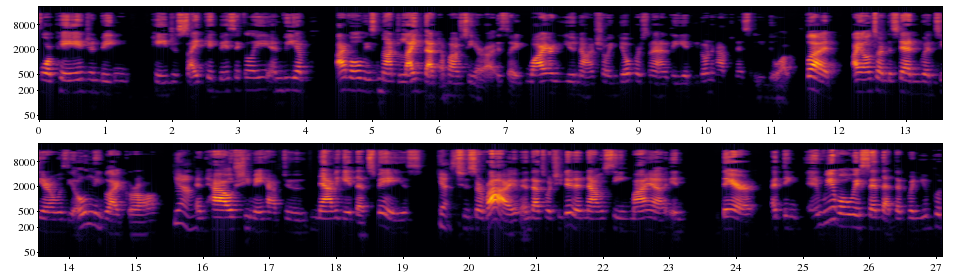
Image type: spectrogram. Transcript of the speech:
for Paige and being Paige's sidekick, basically. And we have, I've always not liked that about Ciara. It's like, why are you not showing your personality and you don't have to necessarily do all of it. But I also understand when Ciara was the only black girl Yeah. and how she may have to navigate that space Yes. to survive and that's what she did and now seeing mya in there i think and we have always said that that when you put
